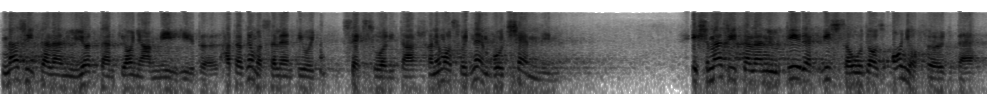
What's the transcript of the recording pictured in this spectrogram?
Mezítelenül jöttem ki anyám méhéből. Hát ez nem azt jelenti, hogy szexualitás, hanem az, hogy nem volt semmim. És mezítelenül térek vissza oda az anyaföldbe.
